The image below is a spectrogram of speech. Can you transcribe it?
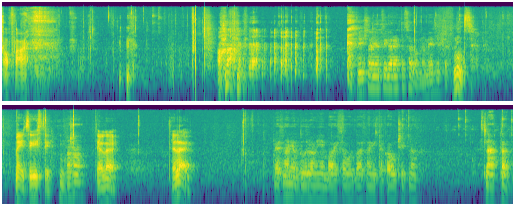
Appá. Nincs nagyon cigaretta szagom, nem érzitek? Nincs. Melyik cigiszti? Aha. Tényleg? Tényleg? Ez nagyon durva, milyen bajsza volt be meg itt a kaucsiknak. Ezt láttad?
